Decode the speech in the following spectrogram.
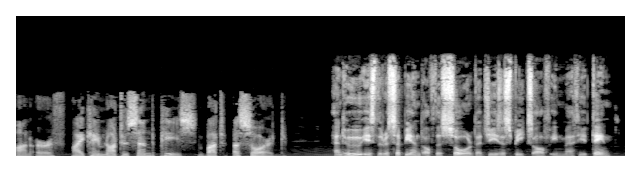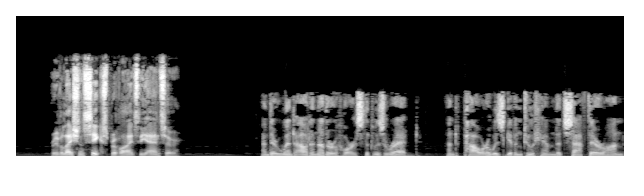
on earth. I came not to send peace, but a sword. And who is the recipient of the sword that Jesus speaks of in Matthew 10? Revelation 6 provides the answer. And there went out another horse that was red, and power was given to him that sat thereon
